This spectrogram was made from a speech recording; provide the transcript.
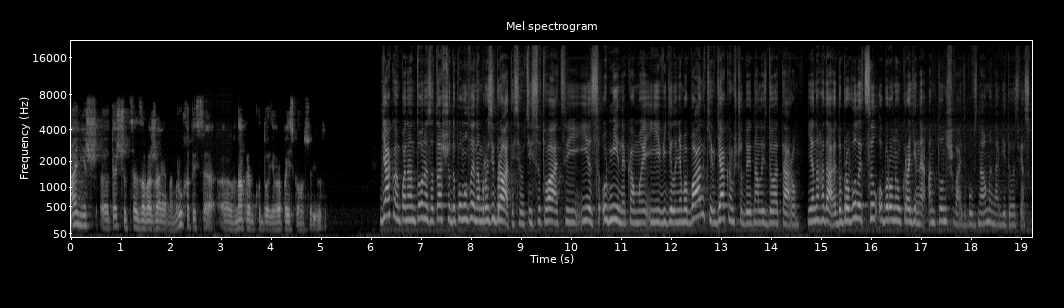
аніж е, те, що це заважає нам рухатися е, в напрямку до Європейського Союзу. Дякуємо, пане Антоне, за те, що допомогли нам розібратися у цій ситуації із обмінниками і відділеннями банків. Дякуємо, що доєднались до етеру. Я нагадаю, доброволець Сил оборони України Антон Швець був з нами на відеозв'язку.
